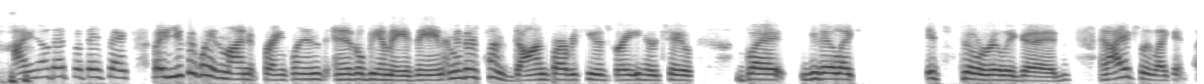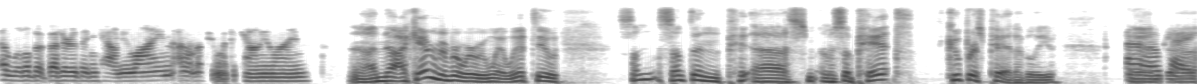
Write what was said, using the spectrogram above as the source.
I know that's what they say. But you could wait in line at Franklin's and it'll be amazing. I mean, there's tons. Don's barbecue is great here too. But, you know, like, it's still really good. And I actually like it a little bit better than County Line. I don't know if you went to County Line. Uh, no, I can't remember where we went. We went to some something. Uh, it was a pit, Cooper's Pit, I believe. Oh, And, okay. uh,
